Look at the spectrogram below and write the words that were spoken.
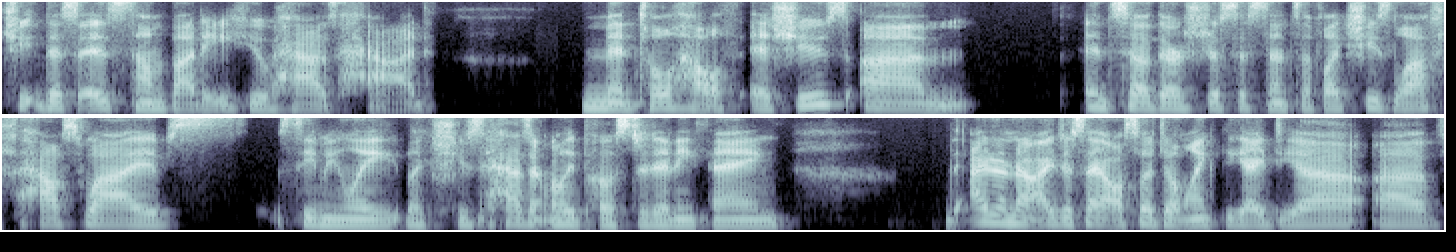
she this is somebody who has had mental health issues. Um and so there's just a sense of like she's left housewives seemingly like she hasn't really posted anything i don't know i just i also don't like the idea of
